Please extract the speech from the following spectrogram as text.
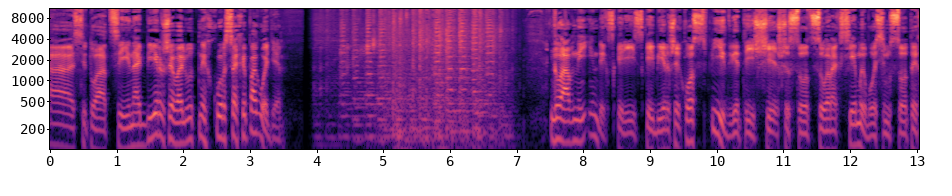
О ситуации на бирже, валютных курсах и погоде. Главный индекс корейской биржи Коспи 2647,8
